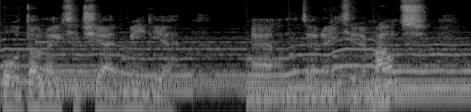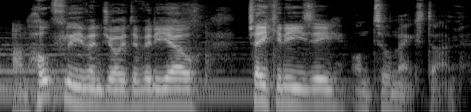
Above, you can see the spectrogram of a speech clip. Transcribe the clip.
for donated shared media uh, and the donated amounts. And hopefully you've enjoyed the video. Take it easy. Until next time.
